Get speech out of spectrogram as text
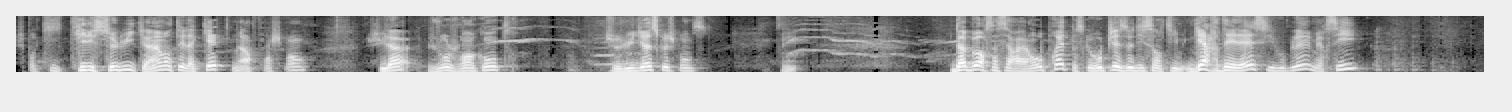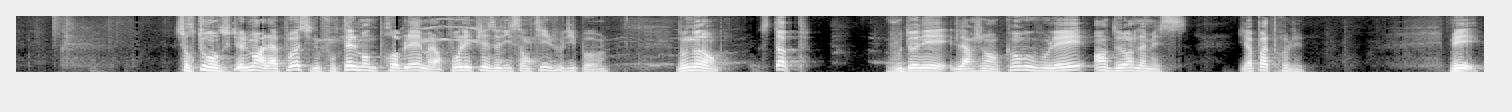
Je sais pas qui, est celui qui a inventé la quête, mais alors franchement, je suis là, le jour où je rencontre, je lui dirai ce que je pense. D'abord, ça sert à rien aux prêtres, parce que vos pièces de 10 centimes, gardez-les, s'il vous plaît, merci. Surtout actuellement à la poste, ils nous font tellement de problèmes. Alors pour les pièces de 10 centimes, je vous dis pas. Hein. Donc non, non, stop. Vous donnez de l'argent quand vous voulez, en dehors de la messe. Il n'y a pas de problème. Mais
